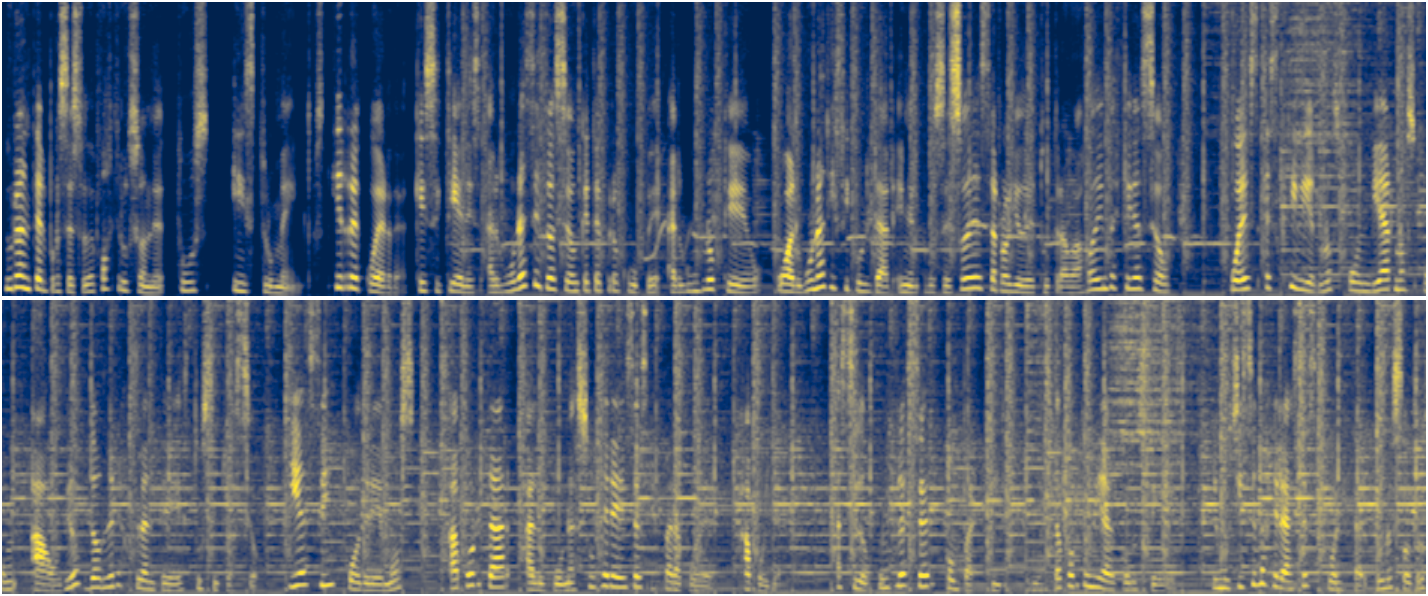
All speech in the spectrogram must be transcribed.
durante el proceso de construcción de tus instrumentos. Y recuerda que si tienes alguna situación que te preocupe, algún bloqueo o alguna dificultad en el proceso de desarrollo de tu trabajo de investigación, puedes escribirnos o enviarnos un audio donde nos plantees tu situación. Y así podremos aportar algunas sugerencias para poder apoyar. Ha sido un placer compartir esta oportunidad con ustedes y muchísimas gracias por estar con nosotros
